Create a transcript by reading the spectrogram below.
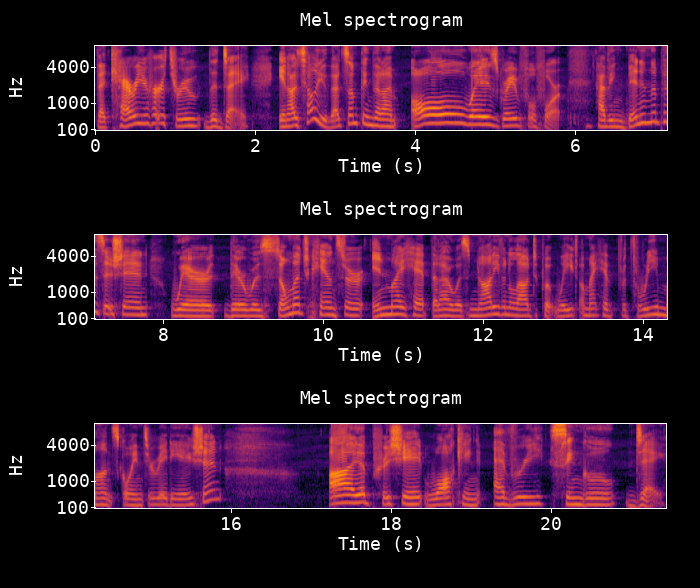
that carry her through the day. And I tell you, that's something that I'm always grateful for. Having been in the position where there was so much cancer in my hip that I was not even allowed to put weight on my hip for three months going through radiation. I appreciate walking every single day.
